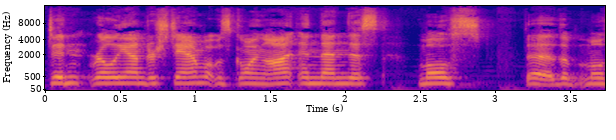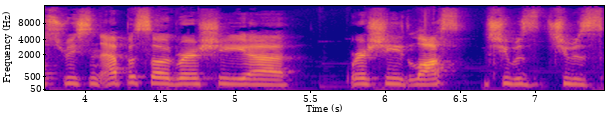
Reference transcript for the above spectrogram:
didn't really understand what was going on and then this most the the most recent episode where she uh where she lost she was she was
